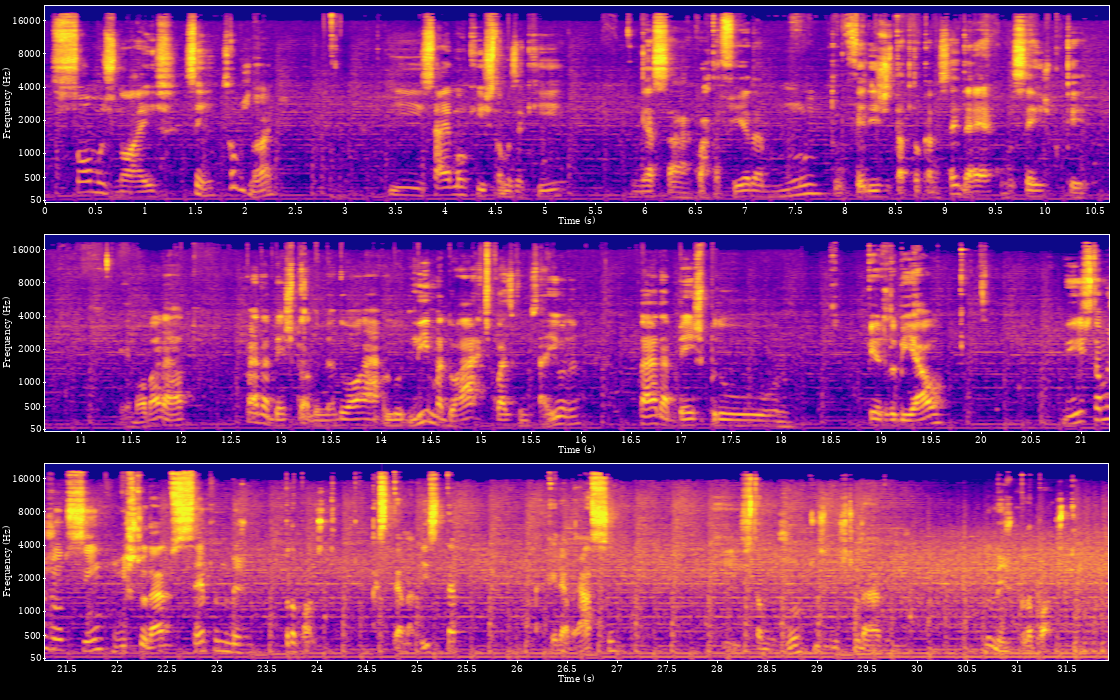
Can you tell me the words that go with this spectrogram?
Somos nós, sim, somos nós. E saibam que estamos aqui nessa quarta-feira, muito feliz de estar trocando essa ideia com vocês, porque é mó barato Parabéns para Lima Duarte, quase que não saiu, né? Parabéns pro Pedro Bial. E estamos juntos, sim, misturados sempre no mesmo propósito. Hasta vista, aquele abraço. Estamos juntos e misturados no mesmo propósito.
